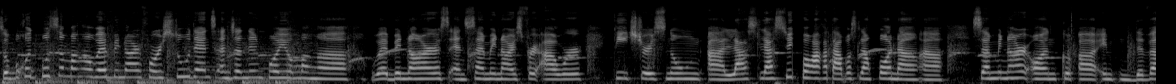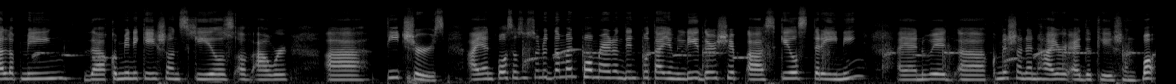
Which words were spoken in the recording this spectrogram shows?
So bukod po sa mga webinar for students, andyan din po yung mga webinars and seminars for our teachers nung ah, last last week po kakatapos lang po ng ah, seminar on in- developing the communication skills of our ah, teachers. Ayan po sa susunod naman po meron din po tayong leadership ah, skills training. Ayan with ah, Commission on Higher Education po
